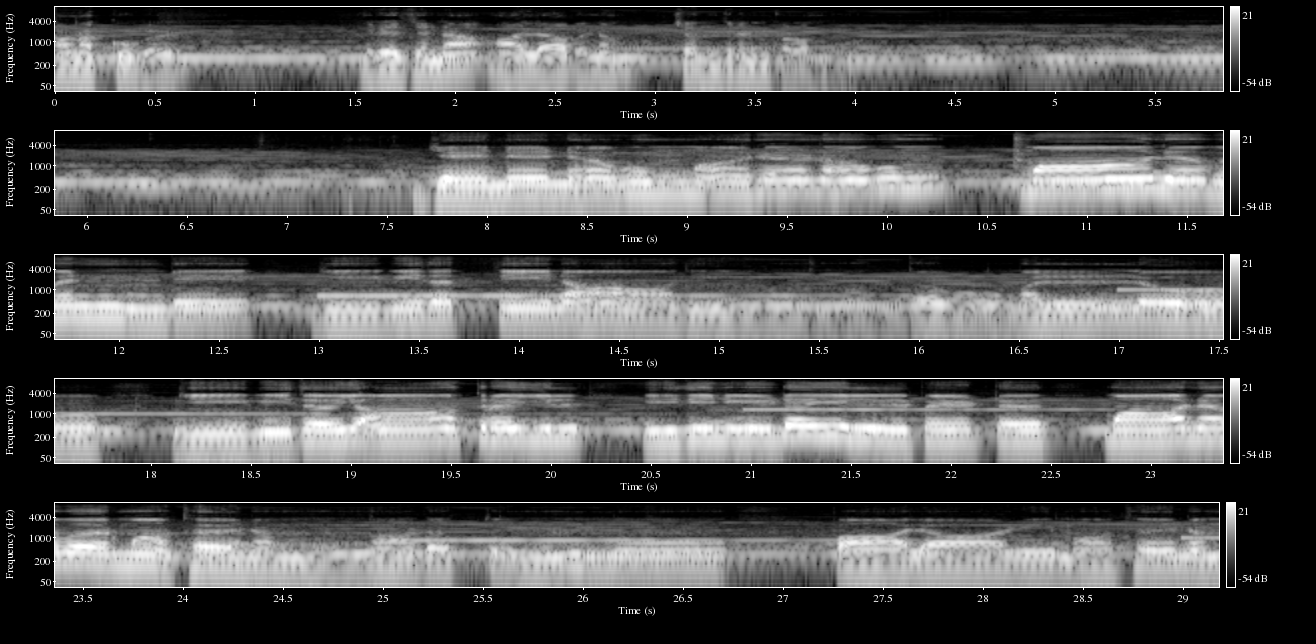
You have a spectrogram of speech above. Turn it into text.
കണക്കുകൾ രചന ആലാപനം ചന്ദ്രൻ കളമ്പൂർ. ജനനവും മരണവും മാനവന്റെ ജീവിതത്തിനാദിയും മന്ദവുമല്ലോ ജീവിതയാത്രയിൽ ഇതിനിടയിൽ പെട്ട് മാനവർ മഥനം നടത്തുന്നു. പാലാഴി മഥനം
